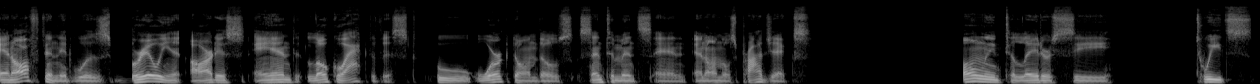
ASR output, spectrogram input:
And often it was brilliant artists and local activists who worked on those sentiments and, and on those projects, only to later see tweets,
